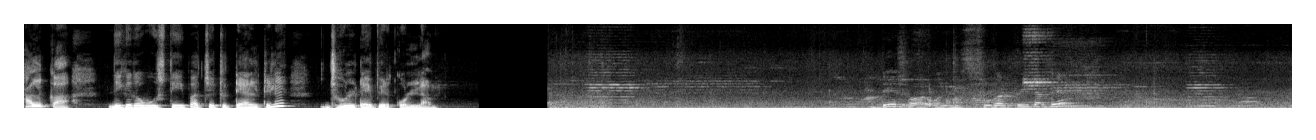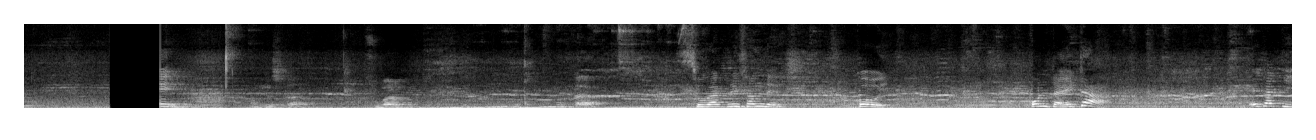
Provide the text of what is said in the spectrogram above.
হালকা, দেখে তো বুঝতেই পারছ একটু টেল টেলে ঝোল টাইপের করলাম। দে ওই সুগার ফ্রিটাতে সুগার ফ্রি সন্দেশ কই? কোনটা? এটা? এটা কি?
